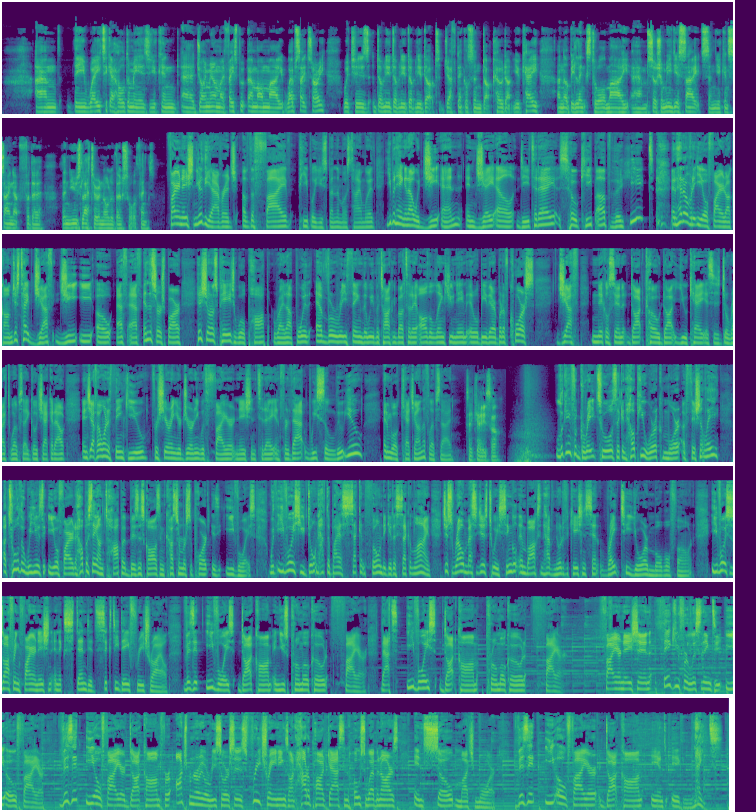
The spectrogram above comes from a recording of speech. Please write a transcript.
And the way to get hold of me is you can uh, join me on my Facebook, um, on my website, sorry, which is www.geoffnicholson.co.uk. And there'll be links to all my um, social media sites and you can sign up for the, the newsletter and all of those sort of things. Fire Nation, you're the average of the five people you spend the most time with. You've been hanging out with GN and JLD today, so keep up the heat and head over to eofire.com. Just type Geoff, G-E-O-F-F in the search bar. His show notes page will pop right up with everything that we've been talking about today. All the links, you name it, it will be there. But of course, geoffnicholson.co.uk is his direct website. Go check it out. And Geoff, I want to thank you for sharing your journey with Fire Nation today. And for that, we salute you and we'll catch you on the flip side. Take care yourself. Looking for great tools that can help you work more efficiently? A tool that we use at EOFire to help us stay on top of business calls and customer support is eVoice. With eVoice, you don't have to buy a second phone to get a second line. Just route messages to a single inbox and have notifications sent right to your mobile phone. eVoice is offering Fire Nation an extended 60 day free trial. Visit evoice.com and use promo code FIRE. That's evoice.com, promo code FIRE. Fire Nation, thank you for listening to EO Fire. Visit eofire.com for entrepreneurial resources, free trainings on how to podcast and host webinars, and so much more. Visit eofire.com and ignite.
